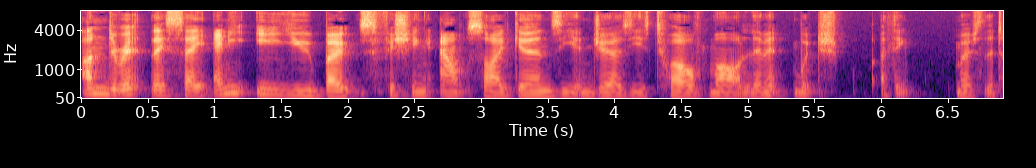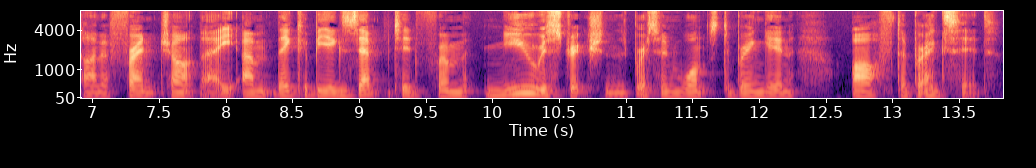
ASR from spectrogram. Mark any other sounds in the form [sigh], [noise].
Under it, they say any EU boats fishing outside Guernsey and Jersey's 12 mile limit, which I think most of the time are French, aren't they? Um, they could be exempted from new restrictions Britain wants to bring in after Brexit.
